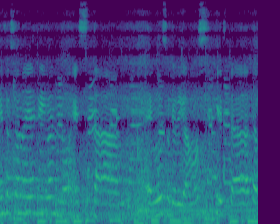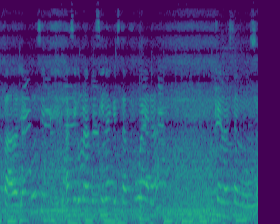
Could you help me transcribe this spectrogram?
esta zona de arriba no está uso, que digamos, y está tapado el jacuzzi, así como la piscina que está afuera, que no está en uso.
